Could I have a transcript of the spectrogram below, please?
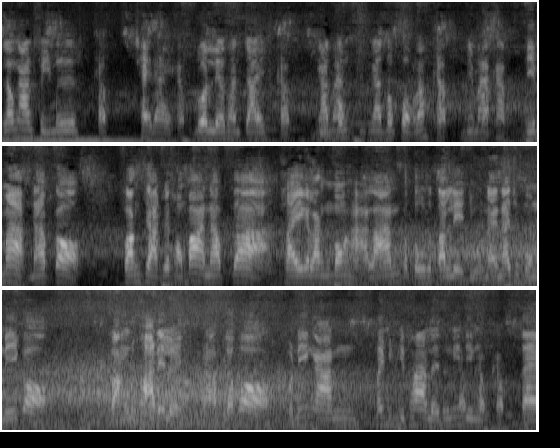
แล้วงานฝีมือครับ ใช่ได้ครับรวดเร็วทันใจ ครับงานตรงงานตรงปกนะครับดีมากครับ ดีมากนะครับก็ฟังจากเจ้าของบ้านนะครับว่าใครกำลังมองหาร้านประตูสแตนเลสอยู่ในนาชั่วโมงนี้ก็ฟังลูกค้าได้เลยนะครับ แล้วก็วันนี้งานไม่มีผิดพลาดเลยทั้งนี้จริงครับครับแต่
